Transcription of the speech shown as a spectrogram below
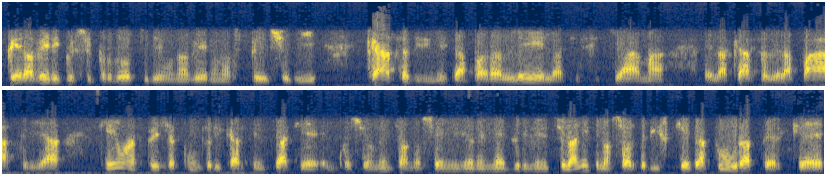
per avere questi prodotti devono avere una specie di carta di identità parallela che si chiama eh, la Carta della Patria, che è una specie appunto di carta d'identità che in questo momento hanno 6 milioni e mezzo di venezuelani, che è una sorta di schedatura perché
